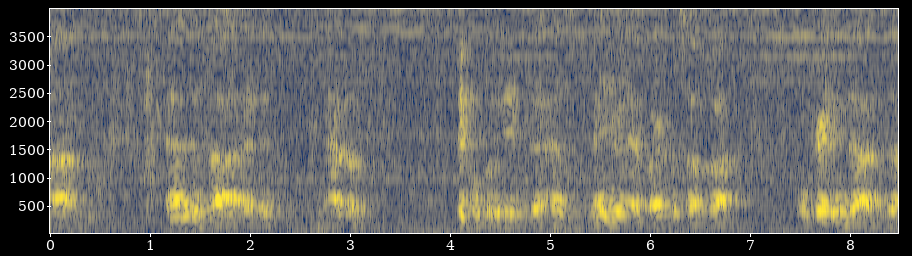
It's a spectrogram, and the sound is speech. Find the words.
Um, and this uh, it, it has a people believe that has majorly a purpose of uh, increasing the, the,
